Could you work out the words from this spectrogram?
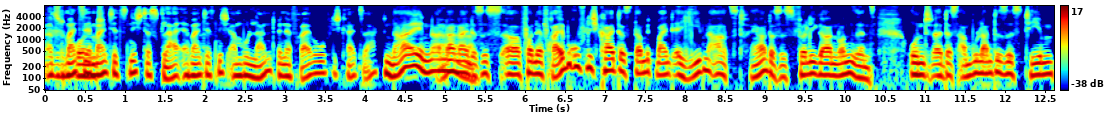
Also du meinst, Und, er meint jetzt nicht das er meint jetzt nicht ambulant, wenn er Freiberuflichkeit sagt? Nein, nein, ah. nein, nein. Das ist äh, von der Freiberuflichkeit, das, damit meint er jeden Arzt. Ja, das ist völliger Nonsens. Und äh, das ambulante System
